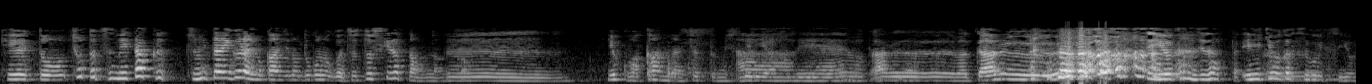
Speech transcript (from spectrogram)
系統、ちょっと冷たく、冷たいぐらいの感じの男の子がずっと好きだったもん、なんか。うんよくわかんない、ちょっとミステリアスで。ねわかるわかる っていう感じだった。影響がすごい強い。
